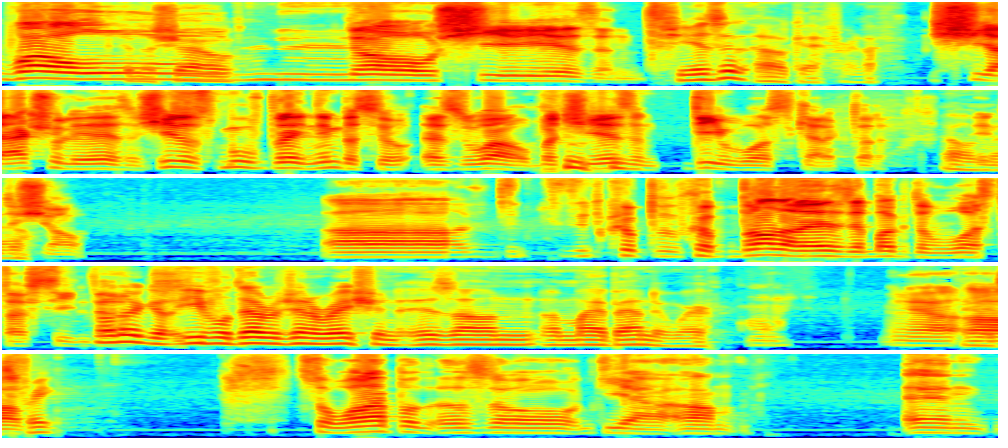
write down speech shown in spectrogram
Well, the show. no, she isn't. She isn't. Okay, fair enough. She actually isn't. She's a smooth brain imbecile as well, but she isn't the worst character Oh in no. the show. Uh, her, her brother is among the worst I've seen. Oh, There. there you go. Evil Dead Regeneration is on, on my abandonware, yeah, and uh, it's free. so what happened? uh, So yeah, um, and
